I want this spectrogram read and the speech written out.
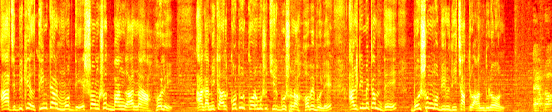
আজ বিকেল তিনটার মধ্যে সংসদ বাঙ্গা না হলে আগামীকাল কঠোর কর্মসূচির ঘোষণা হবে বলে আলটিমেটাম দেয় বৈষম্য বিরোধী ছাত্র আন্দোলন। তাই আমরা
